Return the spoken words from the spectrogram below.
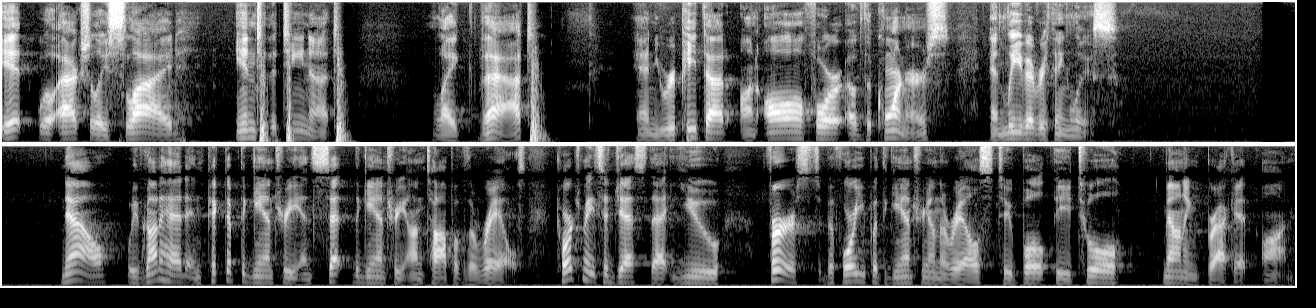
it will actually slide into the T-nut like that and you repeat that on all four of the corners and leave everything loose. Now, we've gone ahead and picked up the gantry and set the gantry on top of the rails. Torchmate suggests that you first, before you put the gantry on the rails, to bolt the tool mounting bracket on.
